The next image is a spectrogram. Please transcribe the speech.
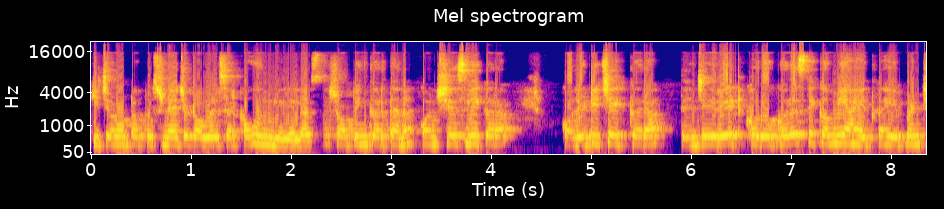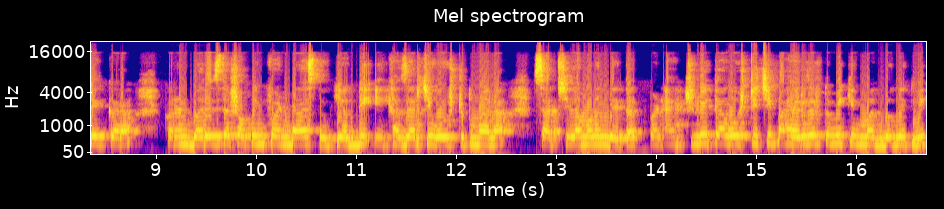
किचन ओटा पुसण्याच्या टॉवेल सारखा होऊन गेलेला असतो. शॉपिंग करताना कॉन्शियसली करा. क्वालिटी चेक करा. त्यांचे रेट खरोखरच ते कमी आहेत का हे पण चेक करा. कारण बरेचदा शॉपिंग फंडा असतो की अगदी एक हजारची गोष्ट तुम्हाला सातशेला म्हणून देतात. पण ऍक्च्युली त्या गोष्टीची बाहेर जर तुम्ही किंमत बघितली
